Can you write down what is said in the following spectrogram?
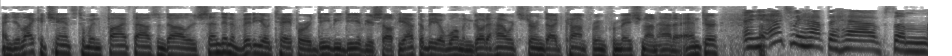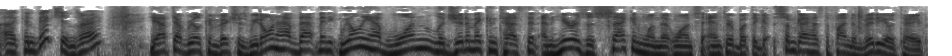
and you'd like a chance to win $5,000, send in a videotape or a DVD of yourself. You have to be a woman. Go to howardstern.com for information on how to enter. And you actually have to have some uh, convictions, right? You have to have real convictions. We don't have that many. We only have one legitimate contestant, and here is a second one that wants to enter, but the, some guy has to find a videotape.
